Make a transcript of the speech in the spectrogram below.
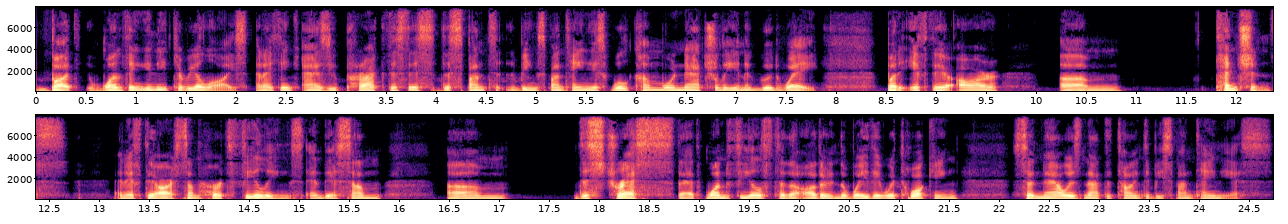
but one thing you need to realize, and I think as you practice this, the spont- being spontaneous will come more naturally in a good way. But if there are um, tensions, and if there are some hurt feelings, and there's some um, distress that one feels to the other in the way they were talking, so now is not the time to be spontaneous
